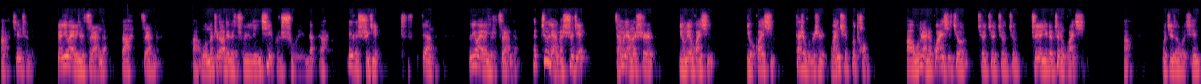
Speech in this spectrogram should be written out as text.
啊，精神的。那另外一个就是自然的，是吧？自然的，啊，我们知道这个是属于灵性或者属灵的，对吧？那个世界是这样的。另外一个就是自然的。那这两个世界，咱们两个是有没有关系？有关系，但是我们是完全不同。啊，我们俩的关系就就就就就只有一个这种关系，啊，我记得我前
